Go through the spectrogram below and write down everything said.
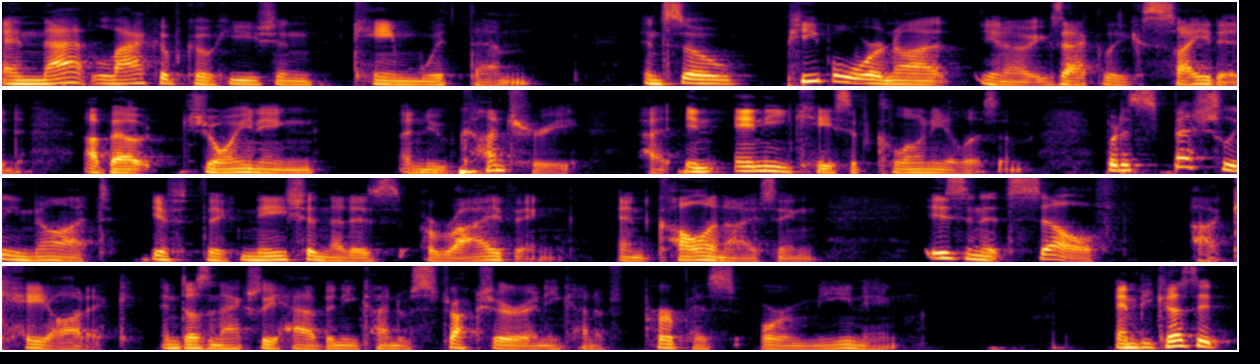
And that lack of cohesion came with them. And so people were not you know exactly excited about joining a new country uh, in any case of colonialism but especially not if the nation that is arriving and colonizing is in itself uh, chaotic and doesn't actually have any kind of structure, any kind of purpose or meaning. And because it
